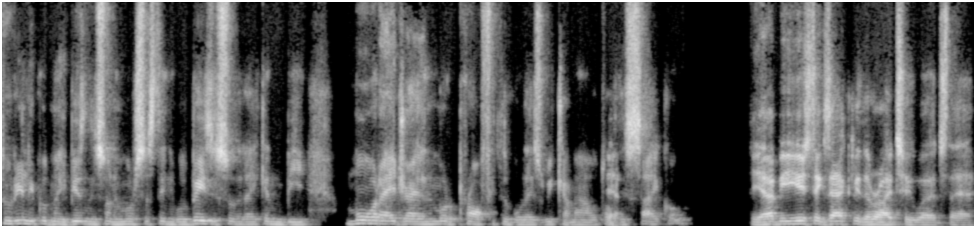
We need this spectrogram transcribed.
to really put my business on a more sustainable basis so that I can be more agile and more profitable as we come out of yeah. this cycle? Yeah, you used exactly the right two words there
